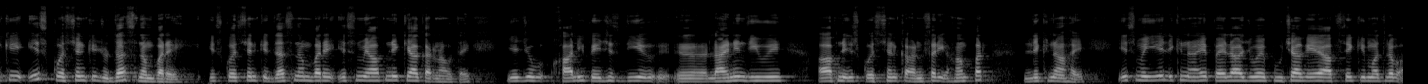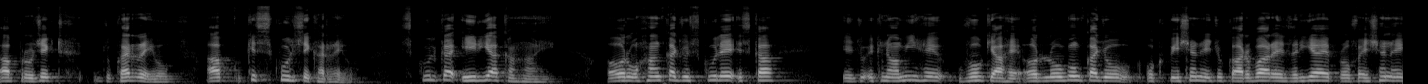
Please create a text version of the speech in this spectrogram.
कि इस क्वेश्चन के जो दस नंबर है, इस क्वेश्चन के दस नंबर है, इसमें आपने क्या करना होता है? ये जो खाली पेजेस दिए लाइनें दी हुई, आपने इस क्वेश्चन का आंसर यहाँ पर लिखना है। इसमें ये लिखना है, पहला जो है पूछा गया आपसे कि मतलब आप प्रोजेक्ट जो कर रहे हो, आप किस स्कूल से कर रहे हो? स्कूल का एरिया कहाँ है? और वहाँ का जो स्कूल है, इसका जो इकनॉमी है, वो क्या है? और लोगों का जो ऑक्यूपेशन है, जो कारोबार है, ज़रिया है प्रोफेशन है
